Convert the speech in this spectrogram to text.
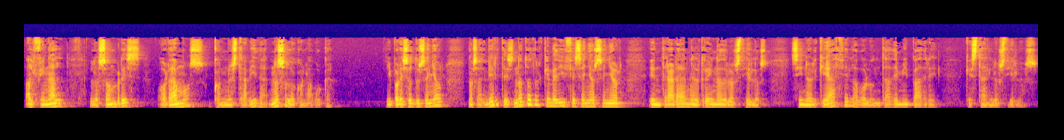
Al final, los hombres oramos con nuestra vida, no solo con la boca. Y por eso tu Señor nos adviertes, no todo el que me dice Señor, Señor, entrará en el reino de los cielos, sino el que hace la voluntad de mi Padre que está en los cielos.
